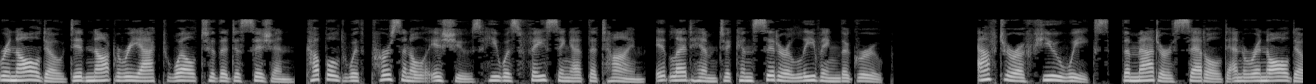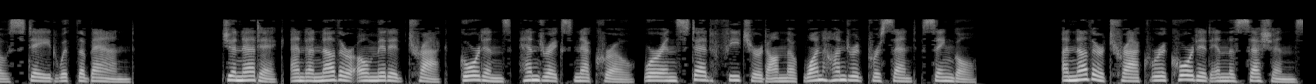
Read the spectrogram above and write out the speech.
Ranaldo did not react well to the decision, coupled with personal issues he was facing at the time, it led him to consider leaving the group. After a few weeks, the matter settled and Ranaldo stayed with the band. Genetic and another omitted track, Gordon's Hendrix Necro, were instead featured on the 100% single. Another track recorded in the sessions,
